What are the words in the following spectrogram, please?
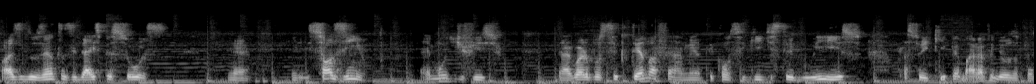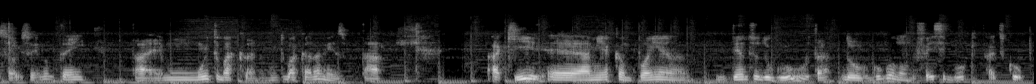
quase 210 pessoas, né? E sozinho. É muito difícil. Agora, você tendo a ferramenta e conseguir distribuir isso para sua equipe é maravilhoso, pessoal. Isso aí não tem, tá? É muito bacana, muito bacana mesmo, tá? Aqui é a minha campanha dentro do Google, tá? Do Google não, do Facebook, tá? Desculpa.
